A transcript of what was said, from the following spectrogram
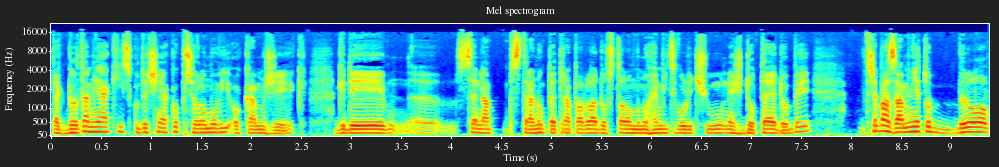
tak byl tam nějaký skutečně jako přelomový okamžik, kdy eh, se na stranu Petra Pavla dostalo mnohem víc voličů než do té doby. Třeba za mě to bylo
